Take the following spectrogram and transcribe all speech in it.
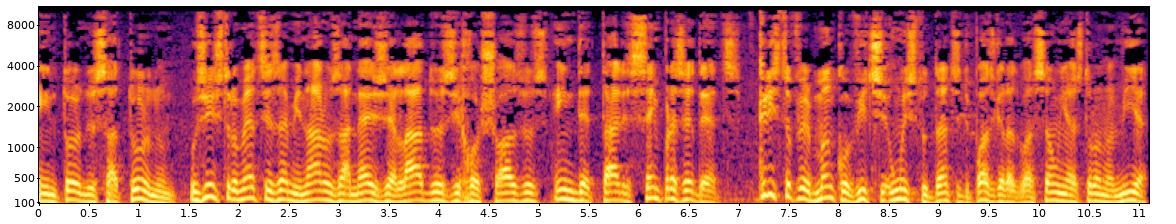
em torno de Saturno, os instrumentos examinaram os anéis gelados e rochosos em detalhes sem precedentes. Christopher Mankovic, um estudante de pós-graduação em astronomia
